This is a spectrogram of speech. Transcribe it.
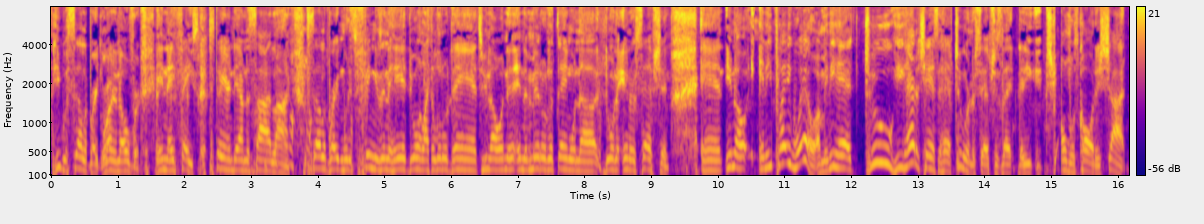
he was celebrating, running over in their face, staring down the sideline, celebrating with his fingers in the head, doing like a little dance, you know, in the, in the middle of the thing when uh, doing an interception. And, you know, and he played well. I mean, he had two, he had a chance to have two interceptions that, that he almost called his shot.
